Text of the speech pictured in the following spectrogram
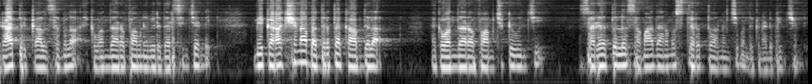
రాత్రి కాల సమయంలో ఇక యొక్క వంద రఫాముని మీరు దర్శించండి. మీకు రక్షణ భద్రత కాపుదల ఇక యొక్క వంద రఫాం చుట్టూ ఉంచి సరిహద్దుల్లో సమాధానము స్థిరత్వం నుంచి ముందుకు నడిపించండి.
